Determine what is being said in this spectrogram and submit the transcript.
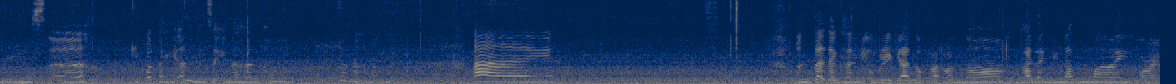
rooms ah. Kipatahian din sa inahan. Oh. Hi! Unta, daghan mi obrigado karon no. Halang ginagmay or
